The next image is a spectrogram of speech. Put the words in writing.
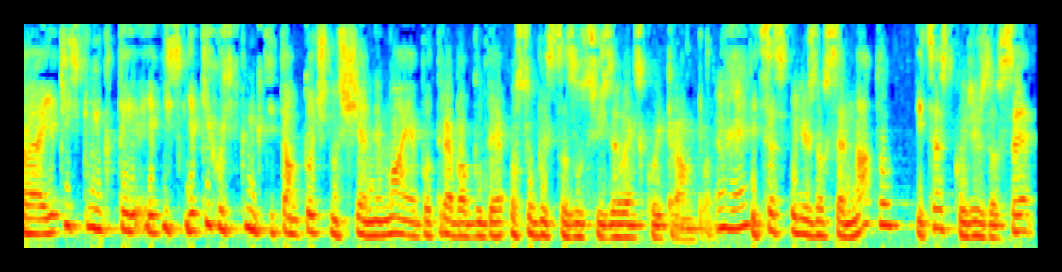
Е, Якісь пункти, якісь, якихось пунктів там точно ще немає, бо треба буде особиста зустріч Зеленського і Трампа. І це, скоріш за все, НАТО, і це, скоріш за все,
